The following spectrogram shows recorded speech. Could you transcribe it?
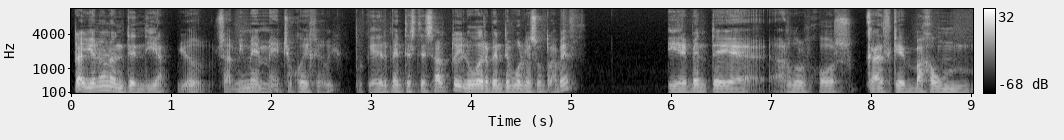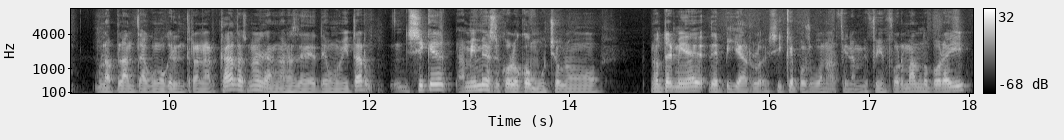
Claro, yo no lo entendía. Yo, o sea, a mí me, me chocó y dije, uy, porque de repente este salto y luego de repente vuelves otra vez. Y de repente eh, Adolf Hoss, cada vez que baja un- una planta, como que le entran arcadas, ¿no? Le dan ganas de, de vomitar. Sí que a mí me colocó mucho, no, no terminé de pillarlo. Así que, pues bueno, al final me fui informando por ahí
